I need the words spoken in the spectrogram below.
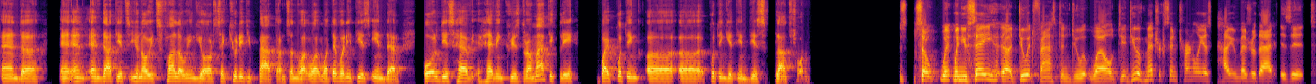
and uh, and, and that it's you know it's following your security patterns and what, what, whatever it is in there all these have have increased dramatically by putting uh, uh, putting it in this platform so when, when you say uh, do it fast and do it well do, do you have metrics internally as to how you measure that is it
